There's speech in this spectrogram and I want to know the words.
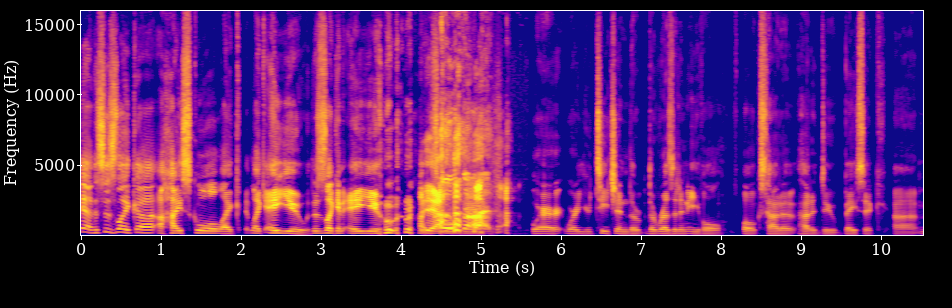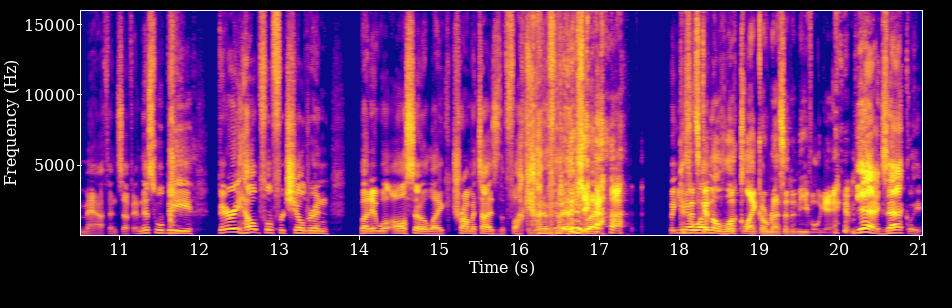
Yeah, this is like a, a high school like like AU. This is like an AU high Yeah. school Oh god. where where you're teaching the the Resident Evil folks how to how to do basic uh, math and stuff. And this will be very helpful for children, but it will also like traumatize the fuck out of them. Yeah. but you Because know it's going to look like a Resident Evil game. Yeah, exactly.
